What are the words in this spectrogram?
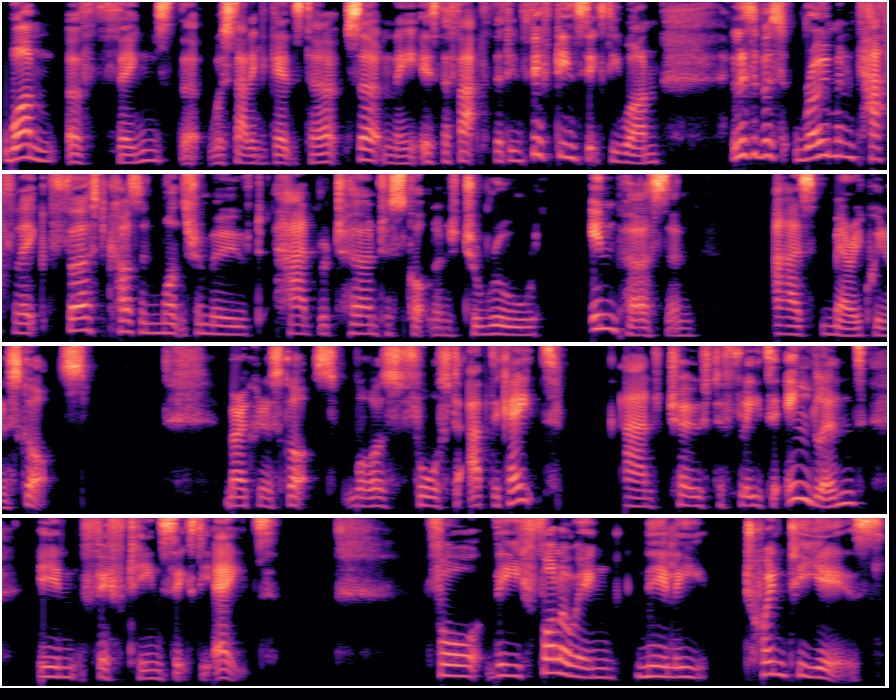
One of things that was standing against her, certainly, is the fact that in 1561, Elizabeth's Roman Catholic first cousin, once removed, had returned to Scotland to rule in person as Mary Queen of Scots. Mary Queen of Scots was forced to abdicate and chose to flee to England in 1568. For the following nearly 20 years,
